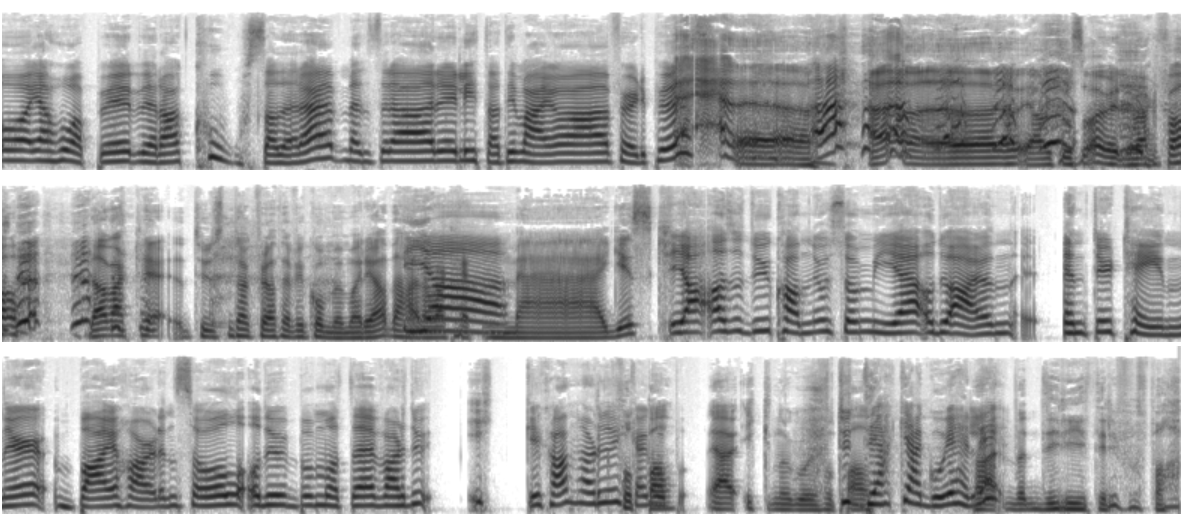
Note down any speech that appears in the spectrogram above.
og jeg håper dere har kosa dere mens dere har lytta til meg og Ferdypuss. Jeg har kosa meg veldig, i hvert fall. Det har vært Tusen takk for at jeg fikk komme, Maria. Det her har vært helt magisk. Ja, altså, du kan jo så mye, og du er jo en entertainer by heart and soul, og du på en måte Hva er det du ikke kan? Hva er det du ikke er Fotball. god på? Jeg er ikke noe god i fotball. Du, det er ikke jeg god i Nei, heller. men driter i fotball.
